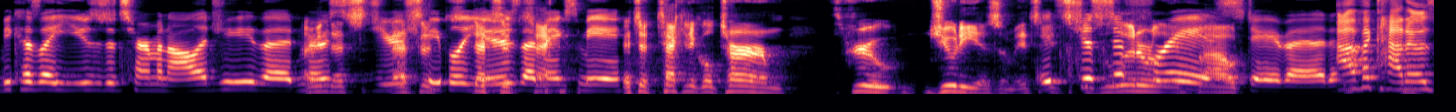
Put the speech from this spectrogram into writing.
because I used a terminology that I mean, most that's- Jewish that's a- people use that makes me. It's a technical term through Judaism. It's It's, just a literally phrase, about David. Avocados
